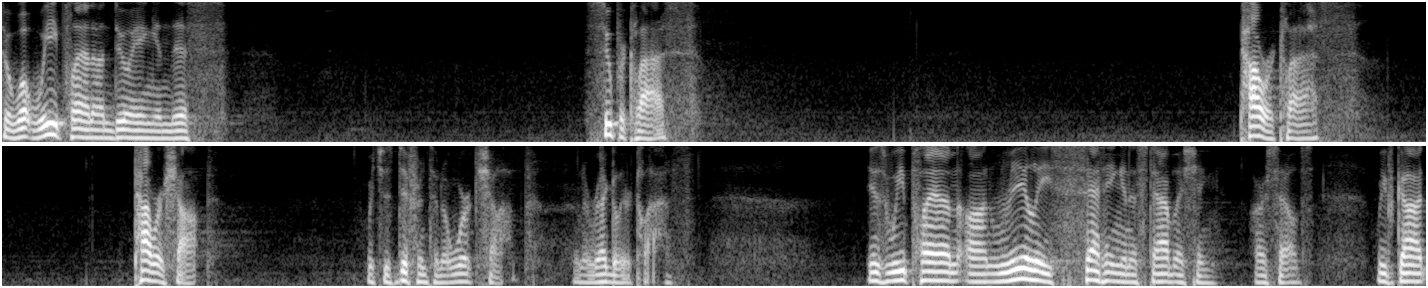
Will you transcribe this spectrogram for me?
So, what we plan on doing in this superclass power class, power shop, which is different than a workshop and a regular class, is we plan on really setting and establishing ourselves. We've got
